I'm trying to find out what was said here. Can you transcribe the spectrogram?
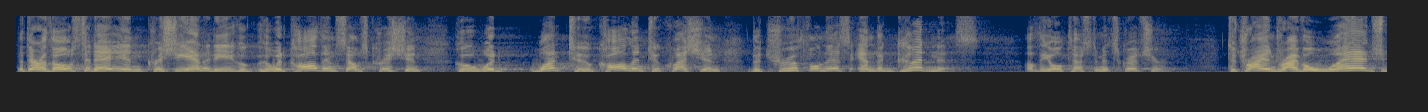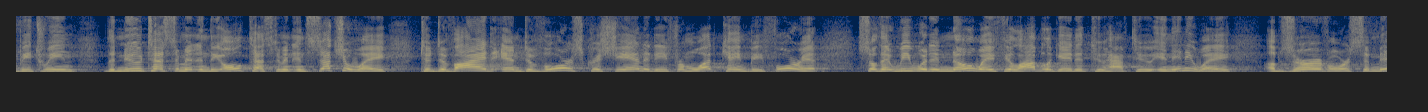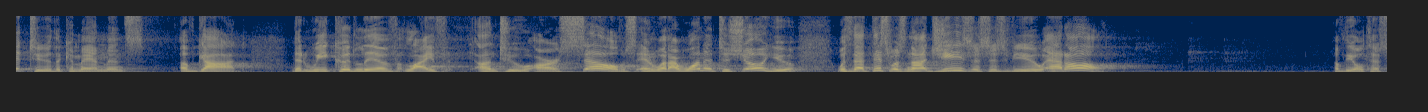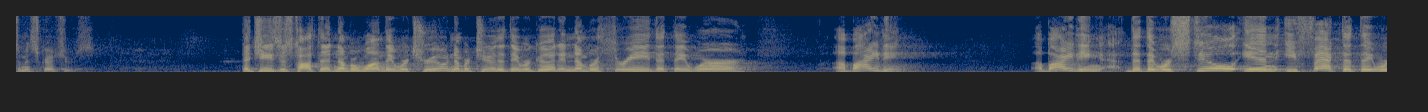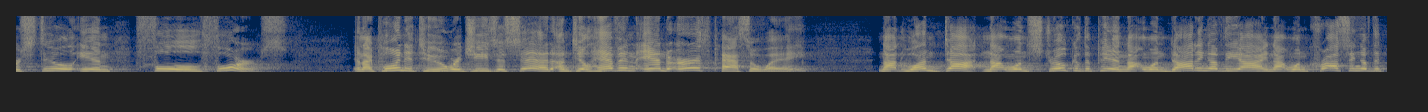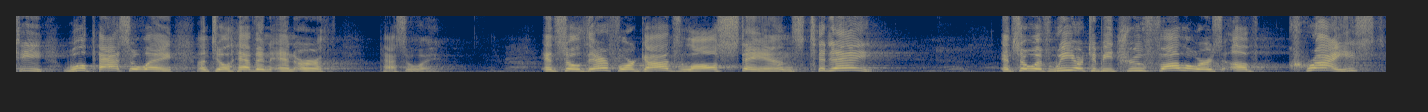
That there are those today in Christianity who, who would call themselves Christian who would want to call into question the truthfulness and the goodness of the Old Testament scripture to try and drive a wedge between the New Testament and the Old Testament in such a way to divide and divorce Christianity from what came before it so that we would in no way feel obligated to have to, in any way, observe or submit to the commandments of God, that we could live life unto ourselves. And what I wanted to show you was that this was not Jesus' view at all of the Old Testament scriptures. That Jesus taught that number one, they were true, number two, that they were good, and number three, that they were abiding. Abiding, that they were still in effect, that they were still in full force. And I pointed to where Jesus said, Until heaven and earth pass away, not one dot, not one stroke of the pen, not one dotting of the I, not one crossing of the T will pass away until heaven and earth pass away. And so, therefore, God's law stands today. And so, if we are to be true followers of Christ,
